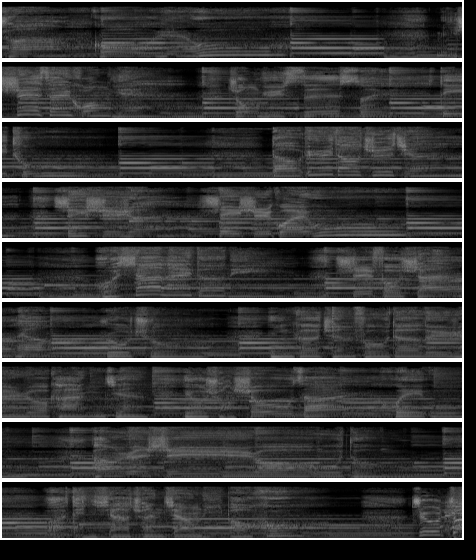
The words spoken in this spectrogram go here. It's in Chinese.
穿过云雾迷失在荒野终于撕碎地图岛与岛之间谁是人谁是怪物？活下来的你是否善良？如初银河沉浮的旅人若看见双手在挥舞旁人视若无睹我停下船将你保护。就这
